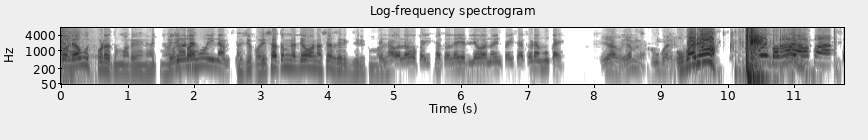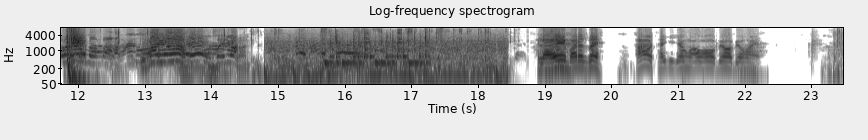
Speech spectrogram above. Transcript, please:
તો લેવું જ પડે તમારે એને. હજી બોલો ને પા- શું ઇનામ છે? હજી પૈસા તમને દેવાના છે જરીક જરીક લાવો લાવો પૈસા તો લઈ જ લેવાનો હોય ને પૈસા થોડા મુકાય. એમ ને? ઊભા ઊભા રહ્યો! ઓય બાપા! ઓય બાપા! ઊભા રહ્યો! એટલે એ પારસભાઈ આવો થાકી ગયા હું આવો આવો બેહો બેહો અહીંયા હાલા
